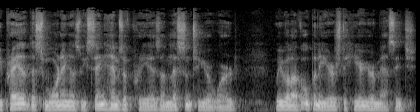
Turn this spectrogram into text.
We pray that this morning, as we sing hymns of praise and listen to your word, we will have open ears to hear your message,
